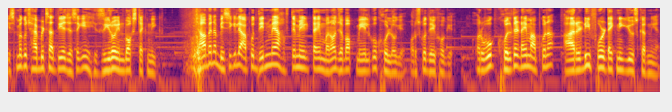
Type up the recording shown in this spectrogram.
इसमें कुछ हैबिट्स आती है, जैसे कि ज़ीरो इनबॉक्स टेक्निक जहाँ पे ना बेसिकली आपको दिन में या हफ़्ते में एक टाइम बनाओ जब आप मेल को खोलोगे और उसको देखोगे। और वो खोलते टाइम आपको ना R D four technique use करनी है।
